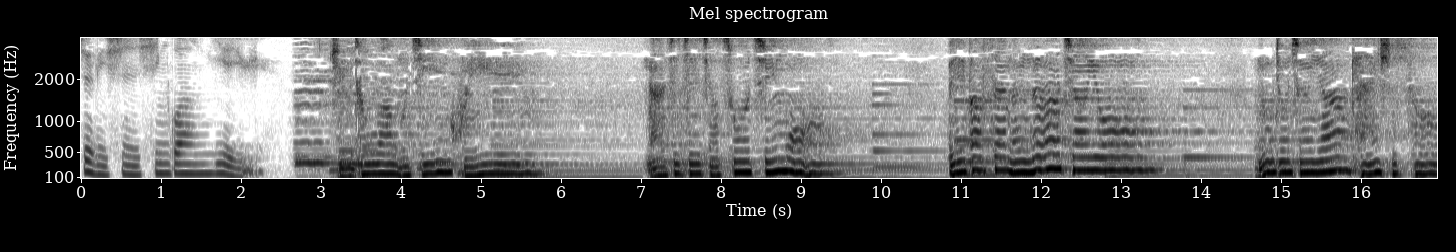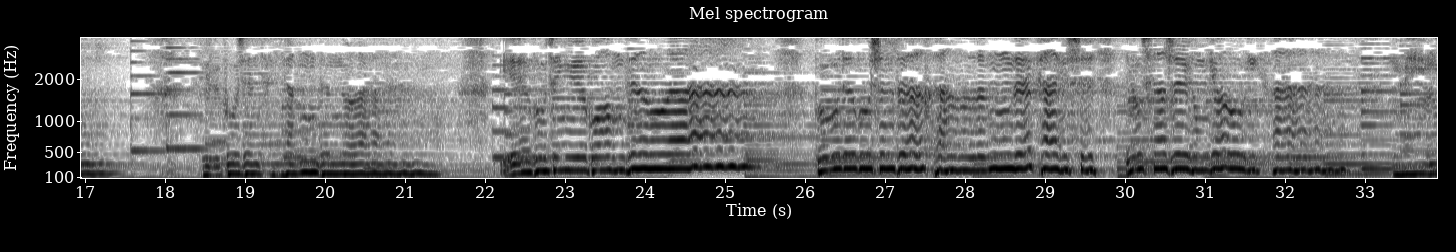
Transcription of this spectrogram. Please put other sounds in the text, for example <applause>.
这里是星光夜雨。举头望我尽回，那季节叫做寂寞，背包塞满了家用，路就这样开始走，遇不见太阳的暖，也不见月光的蓝。不得不选择寒冷的开始，留下只拥有遗憾。命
